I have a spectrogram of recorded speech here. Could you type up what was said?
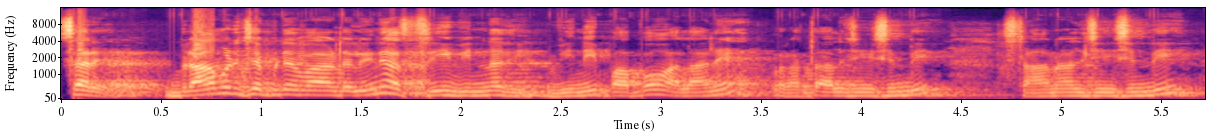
సరే బ్రాహ్మణుడు చెప్పిన మాటలు విని ఆ స్త్రీ విన్నది. విని పాపం అలానే వ్రతాలు చేసింది స్నానాలు చేసింది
